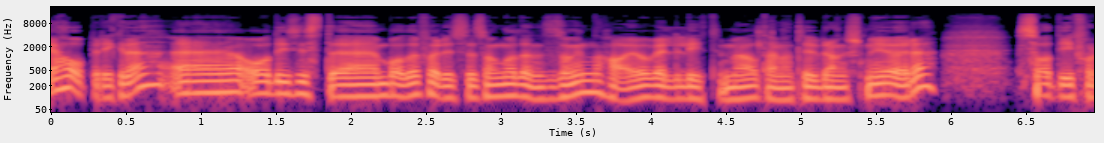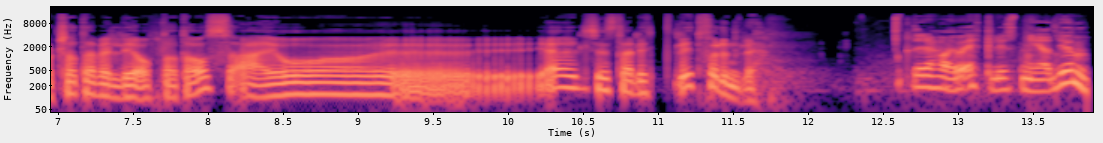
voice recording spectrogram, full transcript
Jeg håper ikke det. Uh, og de siste, både forrige sesong og denne sesongen, har jo veldig lite med alternativbransjen å gjøre. Så at de fortsatt er veldig opptatt av oss, er jo uh, Jeg syns det er litt, litt forunderlig. Dere har jo etterlyst medium.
